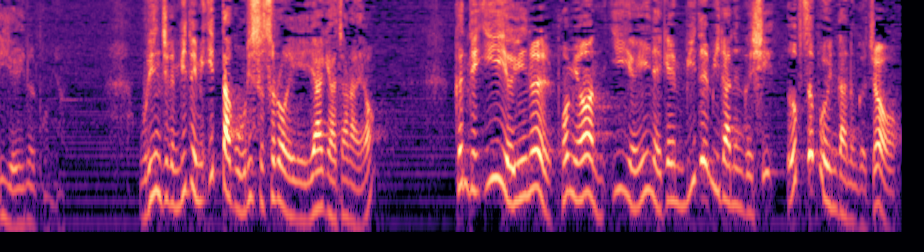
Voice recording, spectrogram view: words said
이 여인을 보면. 우리는 지금 믿음이 있다고 우리 스스로에게 이야기하잖아요. 그런데 이 여인을 보면 이 여인에게 믿음이라는 것이 없어 보인다는 거죠.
